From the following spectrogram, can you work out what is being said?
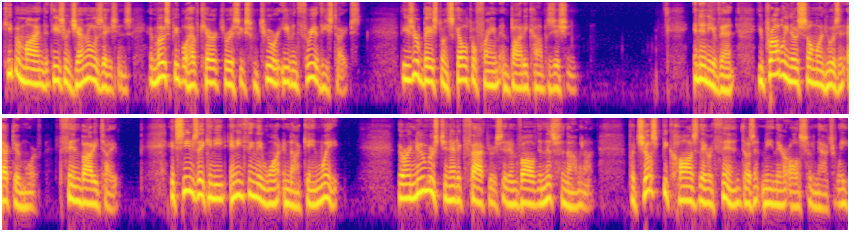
Keep in mind that these are generalizations, and most people have characteristics from two or even three of these types. These are based on skeletal frame and body composition. In any event, you probably know someone who is an ectomorph, thin body type. It seems they can eat anything they want and not gain weight. There are numerous genetic factors that are involved in this phenomenon, but just because they are thin doesn't mean they are also naturally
